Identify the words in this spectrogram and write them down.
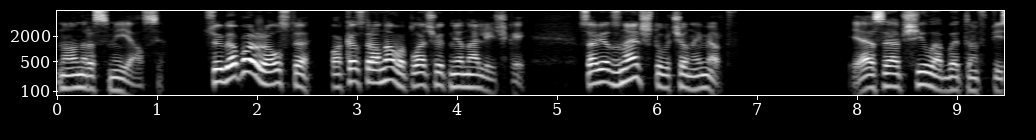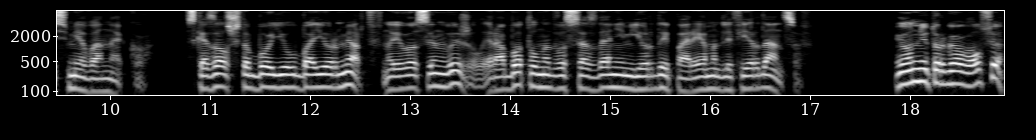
но он рассмеялся. «Всегда пожалуйста, пока страна выплачивает мне наличкой. Совет знает, что ученый мертв. Я сообщил об этом в письме в Анеку. Сказал, что Бой Юлбаюр мертв, но его сын выжил и работал над воссозданием юрды Парема для фьерданцев. И он не торговался?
